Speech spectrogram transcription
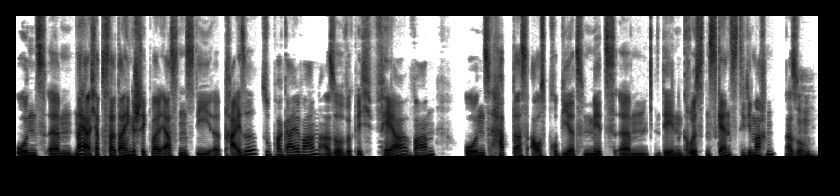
Und ähm, naja, ich habe das halt da hingeschickt, weil erstens die äh, Preise super geil waren, also wirklich fair waren und habe das ausprobiert mit ähm, den größten Scans, die die machen. Also Mhm.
